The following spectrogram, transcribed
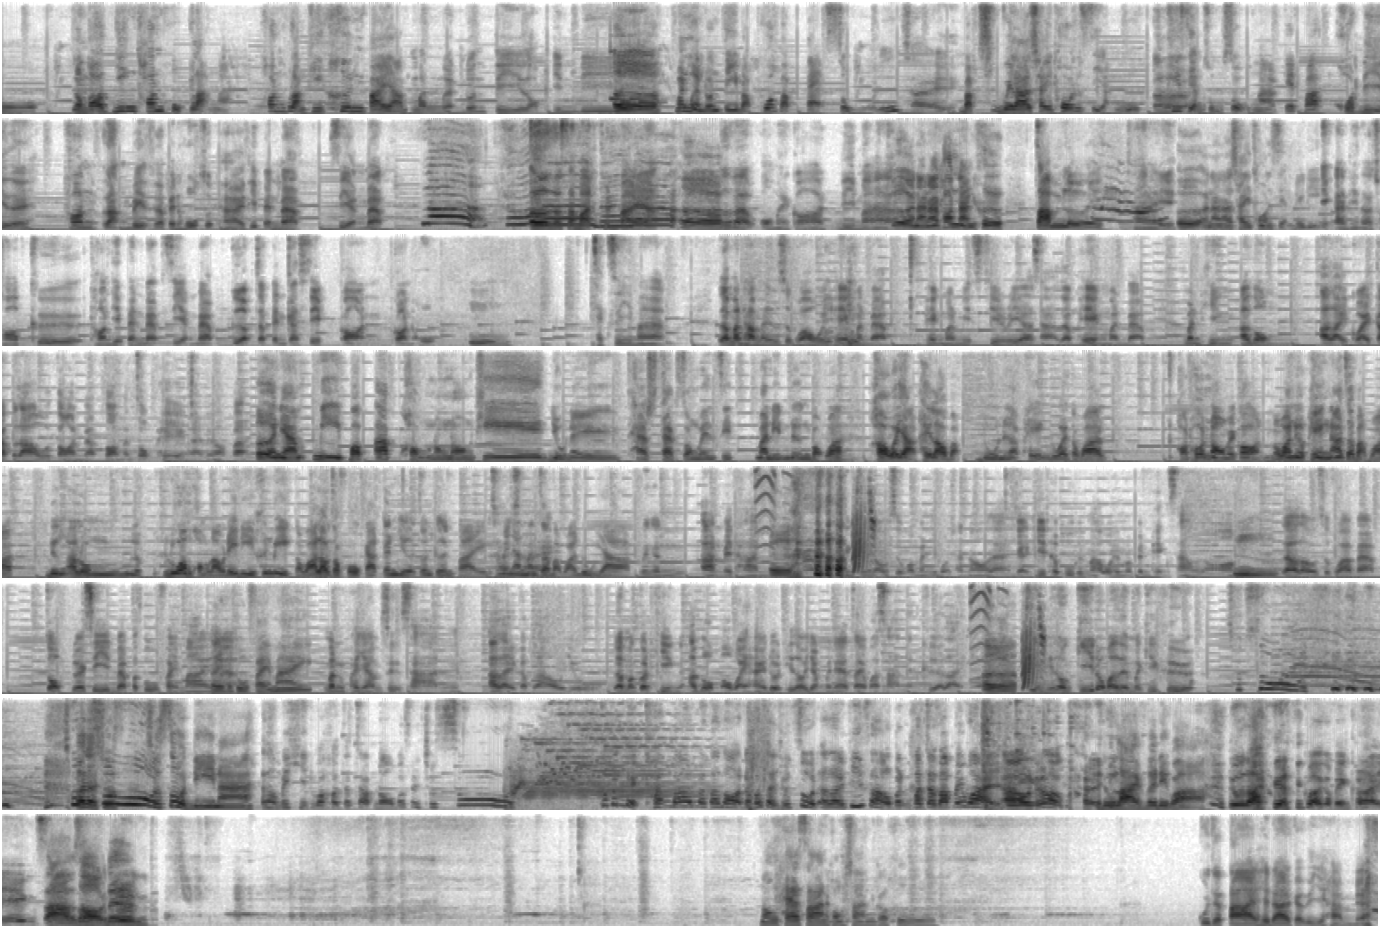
แล้วก็ยิ่งท่อนฮุกหลังอะท่อนฮุกหลังที่ขึ้นไปอะมันเหมือนดนตรีล็อกอินดี้เออ มันเหมือนดนตรีแบบพวกแบบแปดศูนย์ใช่ แบบเวลาใช้โทนเสียงเออ ที่เสียงสูงๆอะเก็ตปะ โคตรดีเลย ท่อนหลังบริดแล้วเป็นฮุกสุดท้ายที่เป็นแบบเสียงแบบ เออแล้วสะบัดขึ้นไปอะเออแล้วแบบโอ้ my god ดีมาก เอออันนั้นนะท่อนนั้นคือจำเลย ใช่ เอออันนั้นนะใช้โทนเสียงได้ดี อีกอันที่เราชอบคือท่อนที่เป็นแบบเสียงแบบเกือบจะเป็นกระซิบก่อนก่อนฮุกอืมเซ็กซี่มาก แล้วมันทำให้รู้สึกว่าอุ๊ยเพลงมันแบบเพลงมันมิส t ีเรียสอะแล้วเพลงมันแบบมันทิ้งอารมณ์ อะไรไว้กับเราตอนแบบตอนมันจบเพลงอะนึกออกปะเอออันเนี้ยมีป๊อปอัพของน้องๆที่อยู่ในแฮชแท็กซองเวนซิตมานิดนึง บอกว่าอืมเขาว่าอยากให้เราแบบดูเนื้อเพลงด้วยแต่ว่าขอโทษน้องไว้ก่อน แล้วว่าเนื้อเพลงน่าจะแบบว่า ดึงอารมณ์รวมของเราได้ดีขึ้นไปอีกแต่ว่าเราจะโฟกัสกันเยอะจนเกินไปไม่งั้นมันจะแบบว่าดูยาก ไม่งั้นอ่านไม่ทันเออจริงๆเรารู้สึกว่ามันอิโมชันแนลแหละอย่างที่เธอพูดขึ้นมาว่าเฮ้ยมันเป็นเพลงเศร้าเหรอออืมแล้วเรารู้สึกว่าแบบจบด้วยซีนแบบประตูไฟไหม้เออประตูไฟไหม้มันพยายามสื่อสารอะไรกับเราอยู่ แล้วมันก็ทิ้งอารมณ์เอาไว้ให้โดยที่เรายังไม่แน่ใจว่าสารนั้นคืออะไร เออ สิ่งที่เรากรีดออกมาเลยเมื่อกี้คือชุดสู ทเออแต่ชุดสูทชุดสูตรดีนะ เราไม่คิดว่าเขาจะจับน้องมาใส่ชุดสูทก็เป็นเด็กข้างบ้านมาตลอดนะมาใส่ชุดสูทอะไรพี่สาวมันมันจะรับไม่ไหว เอาเนื้อออกไปดูไลฟ์เลยดีกว่า ดูหลายกันดีกว่ากับเป็นใครเองสามสองหนึ่ง น้องแทซานของฉันก็คือ กูจะตายให้ได้กับรีฮันเนี่ย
